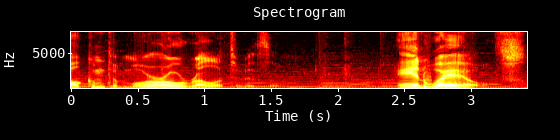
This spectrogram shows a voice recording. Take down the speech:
Welcome to moral relativism. And whales.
